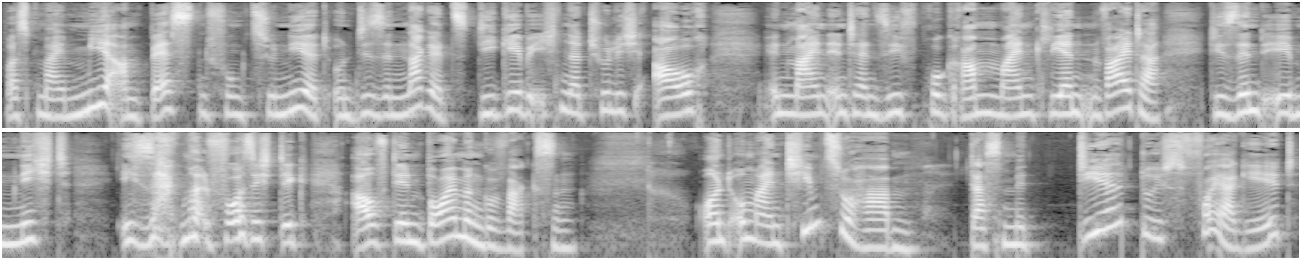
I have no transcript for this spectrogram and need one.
was bei mir am besten funktioniert. Und diese Nuggets, die gebe ich natürlich auch in meinen Intensivprogrammen meinen Klienten weiter. Die sind eben nicht, ich sag mal vorsichtig, auf den Bäumen gewachsen. Und um ein Team zu haben, das mit dir durchs Feuer geht,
